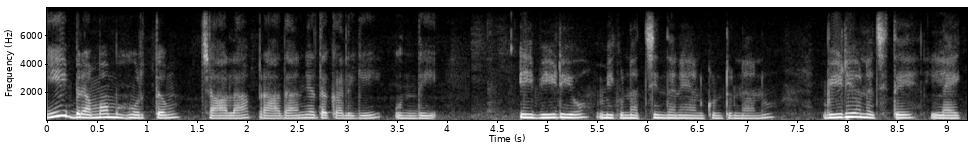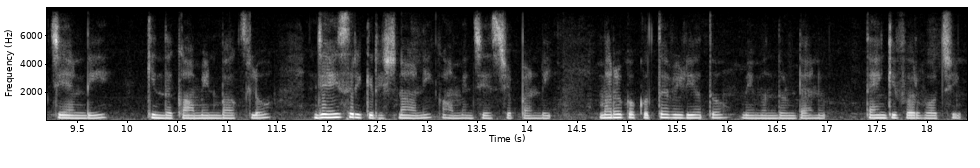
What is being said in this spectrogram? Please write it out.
ఈ బ్రహ్మ ముహూర్తం చాలా ప్రాధాన్యత కలిగి ఉంది. ఈ వీడియో మీకు నచ్చిందని అనుకుంటున్నాను. వీడియో నచ్చితే లైక్ చేయండి. కింద కామెంట్ బాక్స్లో జై శ్రీకృష్ణ అని కామెంట్ చేసి చెప్పండి. మరొక కొత్త వీడియోతో మీ ముందుంటాను. థ్యాంక్ యూ ఫర్ వాచింగ్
